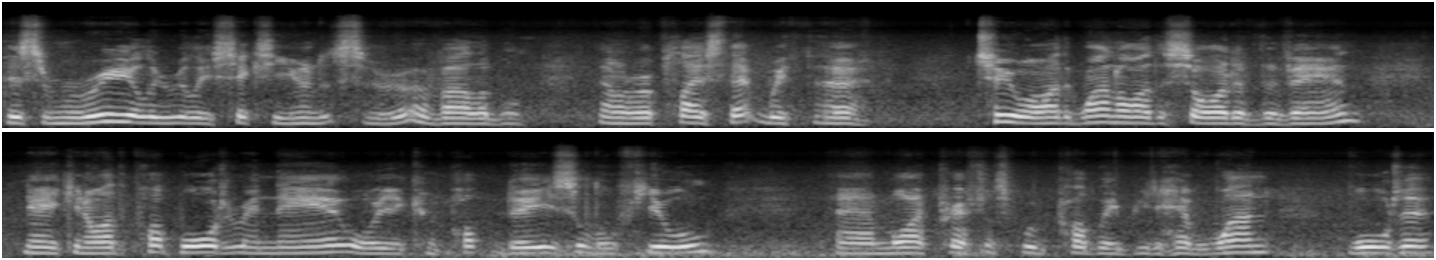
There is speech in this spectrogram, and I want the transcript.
there's some really really sexy units available. And I'll replace that with uh, two either one either side of the van. Now you can either pop water in there or you can pop diesel or fuel. Uh, my preference would probably be to have one water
